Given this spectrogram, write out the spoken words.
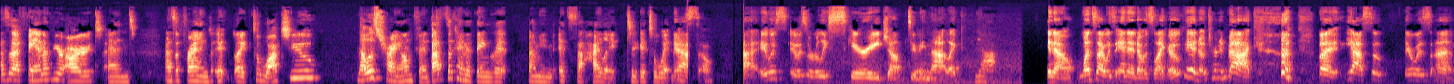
as a fan of your art and as a friend, it like to watch you. That was triumphant. That's the kind of thing that I mean, it's a highlight to get to witness. Yeah. So yeah, it was it was a really scary jump doing that. Like yeah, you know, once I was in it, I was like, okay, no turning back. but yeah, so there was, um,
